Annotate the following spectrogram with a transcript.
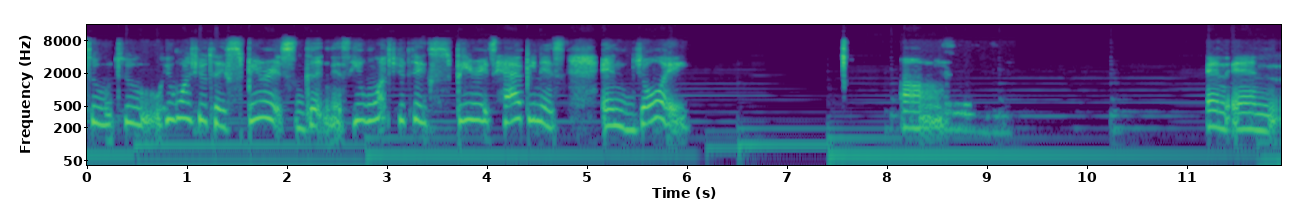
to to he wants you to experience goodness. He wants you to experience happiness and joy. Um and and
